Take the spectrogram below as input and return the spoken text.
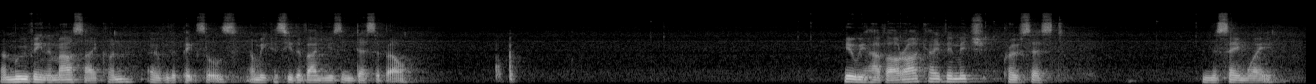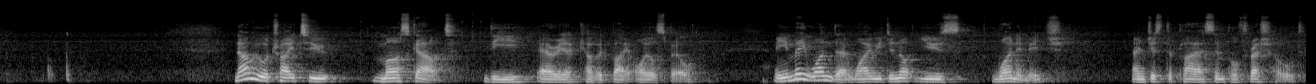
and moving the mouse icon over the pixels and we can see the values in decibel. Here we have our archive image processed in the same way. Now we will try to mask out the area covered by oil spill. And you may wonder why we do not use one image and just apply a simple threshold.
